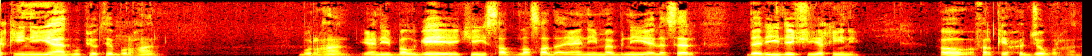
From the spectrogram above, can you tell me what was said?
یقینیات بوو پێوتێ بڕهان بڕهان یعنی بەڵگەیەکی سەد لە سەدا ینی مەبنیە لەسەر دلیلێکی یقینی. أو فرق حجة وبرهان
